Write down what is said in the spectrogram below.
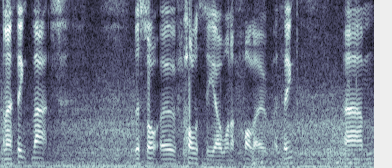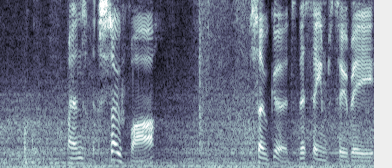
And I think that's the sort of policy I want to follow, I think. Um, and so far, so good. This seems to be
